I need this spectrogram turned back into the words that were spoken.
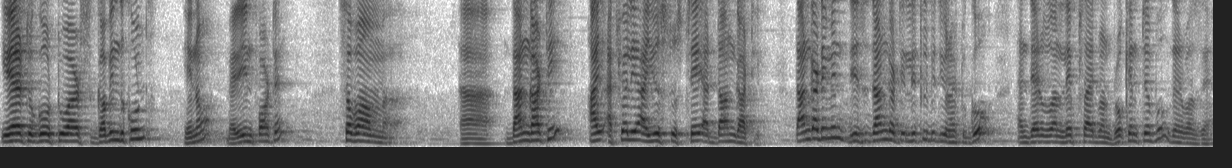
You have to go towards Govindkund, you know, very important. So from uh, Dangati, I actually I used to stay at Dangati. Dangati means, this is Dangati, little bit you'll have to go, and there was one left side, one broken temple, there was there.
